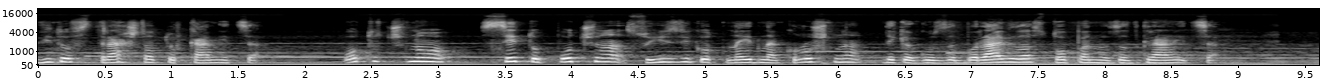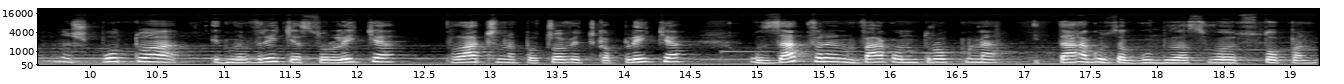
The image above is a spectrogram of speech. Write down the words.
видов страшна турканица. Поточно сето почна со извикот на една крошна дека го заборавила стопано зад граница. Еднаш потоа една вреќа со леќа, плачна по човечка плеќа, од затворен вагон тропна и таа го загубила својот стопан.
